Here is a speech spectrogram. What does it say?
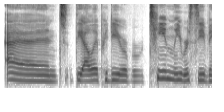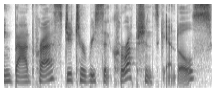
And the LAPD were routinely receiving bad press due to recent corruption scandals.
